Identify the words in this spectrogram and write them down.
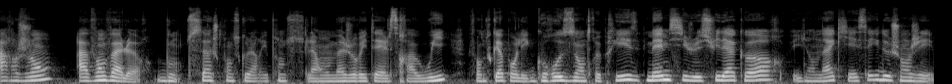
argent avant valeur Bon, ça, je pense que la réponse, là, en majorité, elle sera oui. Enfin, en tout cas, pour les grosses entreprises, même si je suis d'accord, il y en a qui essayent de changer.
